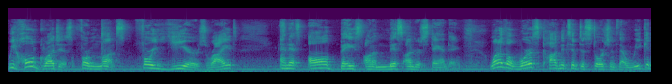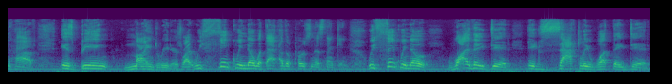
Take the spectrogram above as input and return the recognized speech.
We hold grudges for months, for years, right? And it's all based on a misunderstanding. One of the worst cognitive distortions that we can have is being mind readers, right? We think we know what that other person is thinking. We think we know why they did exactly what they did,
